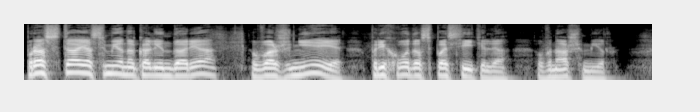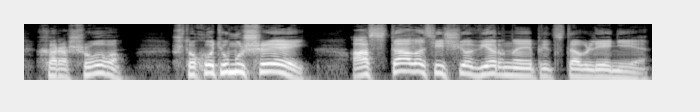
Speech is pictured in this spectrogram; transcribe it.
Простая смена календаря важнее прихода Спасителя в наш мир. Хорошо, что хоть у мышей осталось еще верное представление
